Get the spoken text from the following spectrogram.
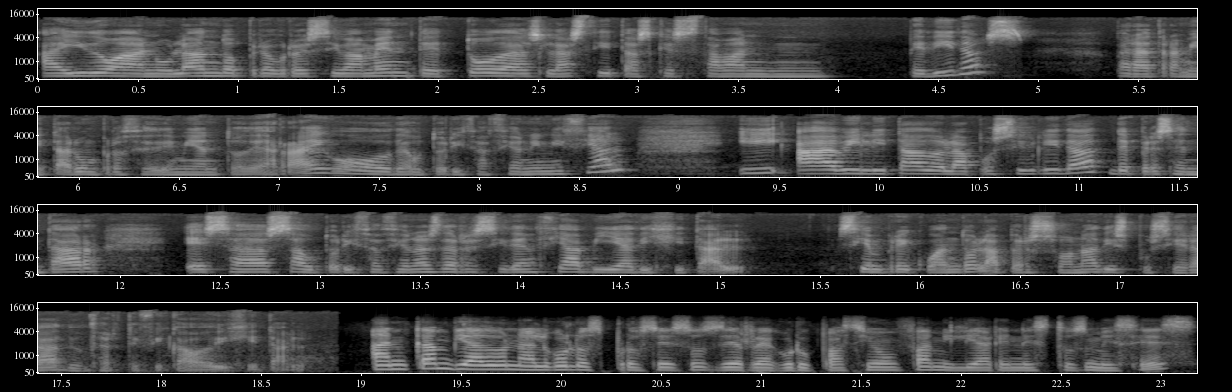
ha ido anulando progresivamente todas las citas que estaban pedidas para tramitar un procedimiento de arraigo o de autorización inicial y ha habilitado la posibilidad de presentar esas autorizaciones de residencia vía digital, siempre y cuando la persona dispusiera de un certificado digital. ¿Han cambiado en algo los procesos de reagrupación familiar en estos meses?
